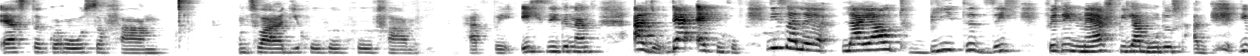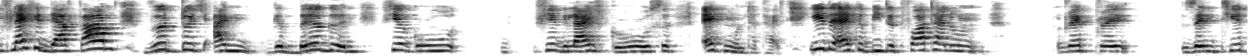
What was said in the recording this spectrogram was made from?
erste große Farm. Und zwar die Ho-Ho-Ho-Farm habe ich sie genannt. Also, der Eckenhof. Dieser Layout bietet sich für den Mehrspieler-Modus an. Die Fläche der Farm wird durch ein Gebirge in vier, vier gleich große Ecken unterteilt. Jede Ecke bietet Vorteile und repräsentiert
